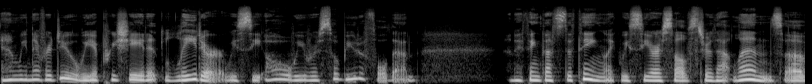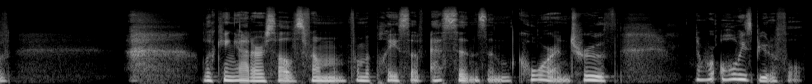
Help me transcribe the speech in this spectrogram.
And we never do. We appreciate it later. We see, oh, we were so beautiful then. And I think that's the thing. Like we see ourselves through that lens of looking at ourselves from, from a place of essence and core and truth. And we're always beautiful,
